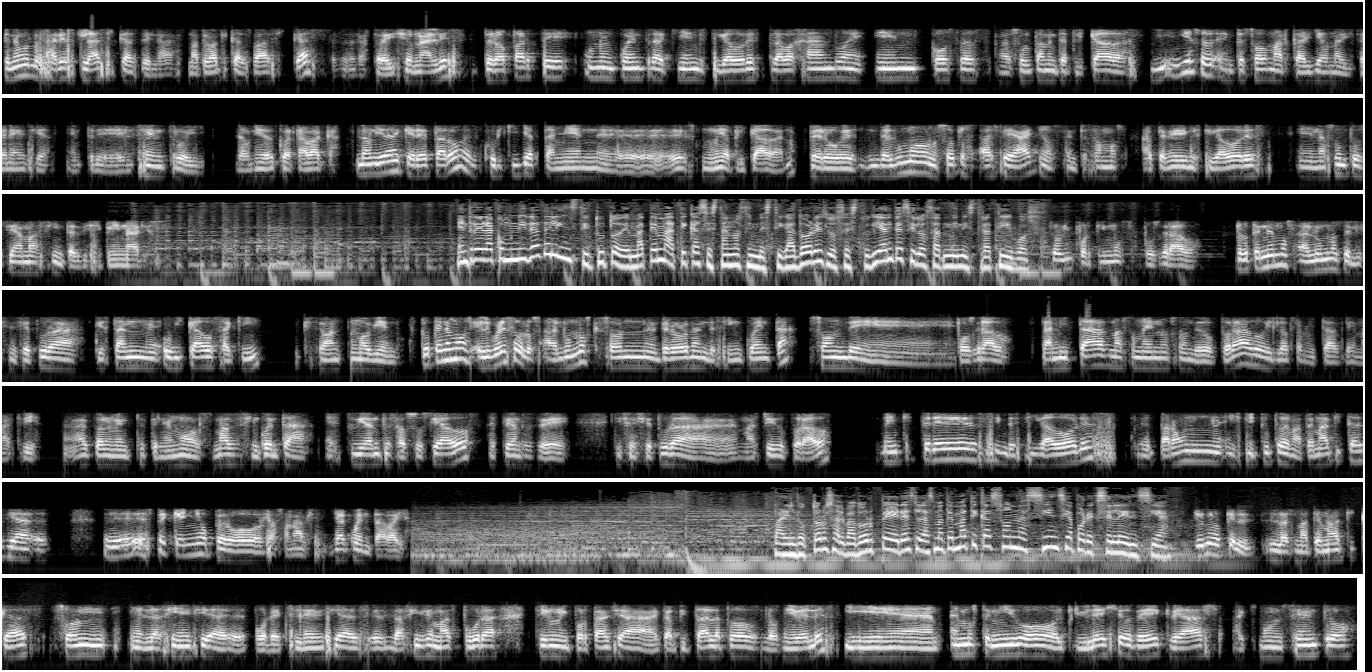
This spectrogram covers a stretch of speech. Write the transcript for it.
Tenemos las áreas clásicas de las matemáticas básicas, las tradicionales, pero aparte uno encuentra aquí investigadores trabajando en, cosas absolutamente aplicadas y, eso empezó a marcar ya una diferencia entre el centro y la unidad de Cuernavaca. La unidad de Querétaro, el Curquilla, también eh, es muy aplicada, ¿no? Pero eh, de algún modo nosotros hace años empezamos a tener investigadores en asuntos ya más interdisciplinarios. Entre la comunidad del Instituto de Matemáticas están los investigadores, los estudiantes y los administrativos. Solo impartimos posgrado, pero tenemos alumnos de licenciatura que están eh, ubicados aquí y que se van moviendo. Pero tenemos el grueso de los alumnos que son del orden de 50, son de posgrado. La mitad más o menos son de doctorado y la otra mitad de maestría. Actualmente tenemos más de 50 estudiantes asociados, estudiantes de licenciatura, maestría y doctorado. 23 investigadores eh, para un instituto de matemáticas ya eh, es pequeño pero razonable, ya cuenta, vaya. Para el doctor Salvador Pérez, las matemáticas son la ciencia por excelencia. Yo creo que las matemáticas son eh, la ciencia por excelencia, es, la ciencia más pura, tiene una importancia capital a todos los niveles y eh, hemos tenido el privilegio de crear aquí un centro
